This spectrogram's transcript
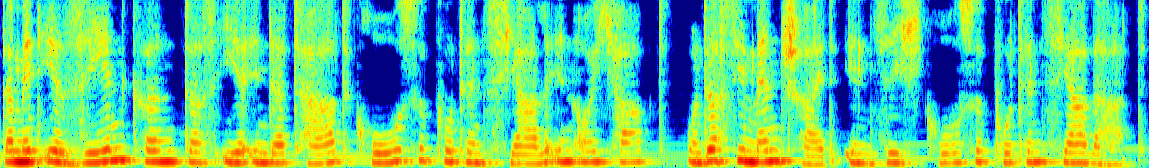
damit ihr sehen könnt, dass ihr in der Tat große Potenziale in euch habt und dass die Menschheit in sich große Potenziale hat.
